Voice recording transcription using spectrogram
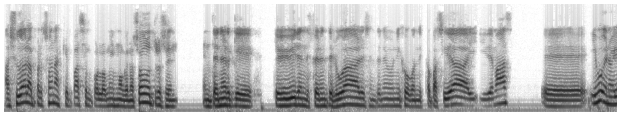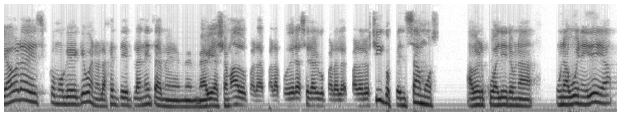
ayudar a personas que pasen por lo mismo que nosotros, en, en tener que, vivir en diferentes lugares, en tener un hijo con discapacidad y, demás. Eh, y bueno, y ahora es como que, bueno, la gente de Planeta me, me, había llamado para, para, poder hacer algo para, para los chicos. Pensamos a ver cuál era una, una buena idea.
